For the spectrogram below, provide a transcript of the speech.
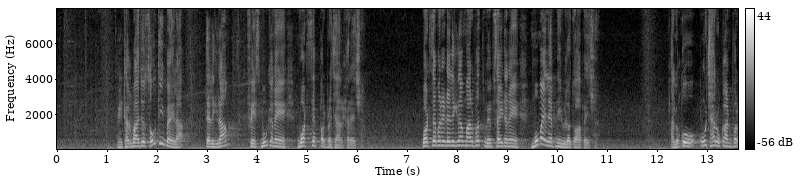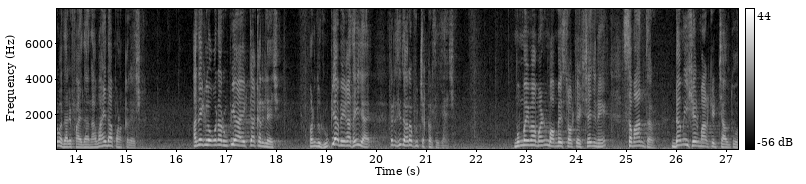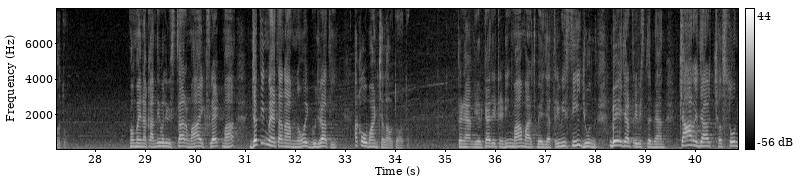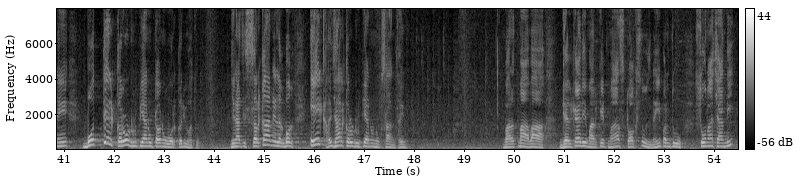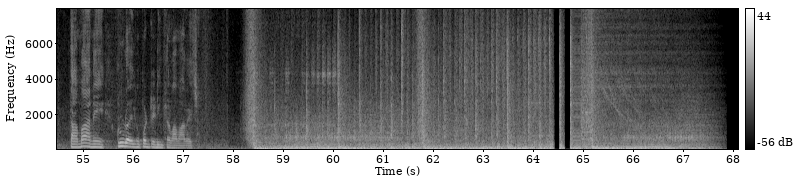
અહીં ઠગબાજો સૌથી પહેલાં ટેલિગ્રામ ફેસબુક અને વોટ્સએપ પર પ્રચાર કરે છે. વોટ્સએપ અને ટેલિગ્રામ મારફત વેબસાઇટ અને મોબાઈલ એપની વિગતો આપે છે. આ લોકો ઓછા રોકાણ પર વધારે ફાયદાના વાયદા પણ કરે છે. અનેક લોકોના રૂપિયા એકઠા કરી લે છે. પરંતુ રૂપિયા ભેગા થઈ જાય એટલે સીધા રફુ ચક્કર થઈ જાય છે. મુંબઈમાં પણ બોમ્બે સ્ટોક એક્સચેન્જને સમાંતર ડમી શેર માર્કેટ ચાલતું હતું. મુંબઈના કાંદીવલી વિસ્તારમાં એક ફ્લેટમાં જતીન મહેતા નામનો એક ગુજરાતી આ કૌભાંડ ચલાવતો હતો. તેણે આ ગેરકાયદે ટ્રેડિંગમાં માર્ચ બે હજાર ત્રેવીસથી જૂન બે હજાર ત્રેવીસ દરમિયાન ચાર હજાર છસો ને બોતેર કરોડ રૂપિયાનું ટર્નઓવર કર્યું હતું, જેનાથી સરકારને લગભગ એક હજાર કરોડ રૂપિયાનું નુકસાન થયું. ભારતમાં આવા ગેરકાયદે માર્કેટમાં સ્ટોક્સનું જ નહીં, પરંતુ સોના ચાંદી, તાંબા અને ક્રૂડ ઓઇલનું પણ ટ્રેડિંગ કરવામાં આવે છે.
